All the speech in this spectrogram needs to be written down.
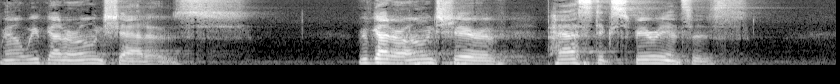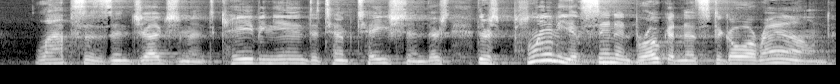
Well, we've got our own shadows. We've got our own share of past experiences, lapses in judgment, caving in to temptation. There's, there's plenty of sin and brokenness to go around.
